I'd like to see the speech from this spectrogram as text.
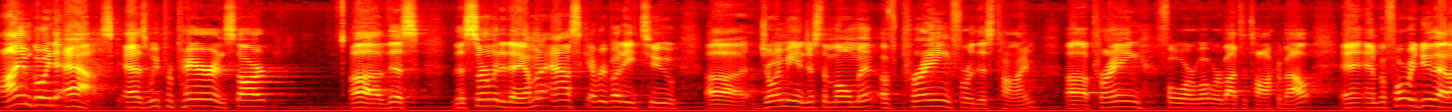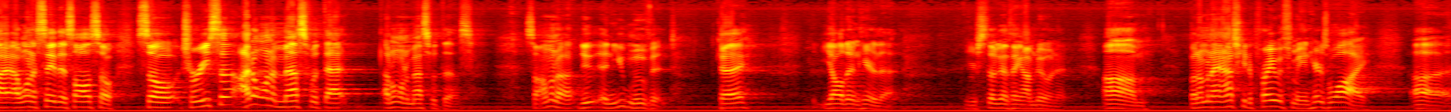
I am going to ask as we prepare and start uh, this, this sermon today, I'm going to ask everybody to uh, join me in just a moment of praying for this time. Uh, praying for what we're about to talk about. And, and before we do that, I, I want to say this also. So, Teresa, I don't want to mess with that. I don't want to mess with this. So, I'm going to do, and you move it, okay? Y'all didn't hear that. You're still going to think I'm doing it. Um, but I'm going to ask you to pray with me, and here's why. Uh,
